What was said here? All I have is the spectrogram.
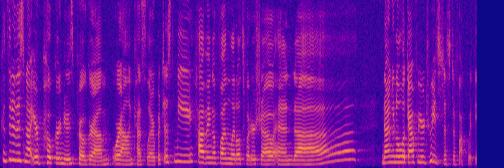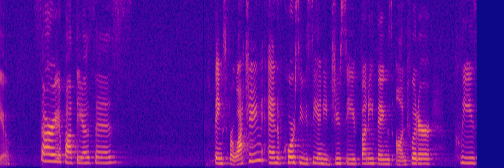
consider this not your poker news program or Allen Kessler, but just me having a fun little Twitter show and uh now I'm going to look out for your tweets just to fuck with you. Sorry, apotheosis. Thanks for watching. And of course, if you see any juicy, funny things on Twitter, please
